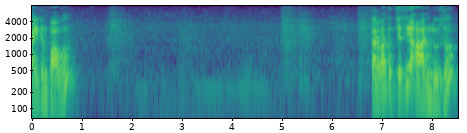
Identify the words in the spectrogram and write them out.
ఐదు పావు. తర్వాత వచ్చేసి ఆర్మ్ లూజు.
